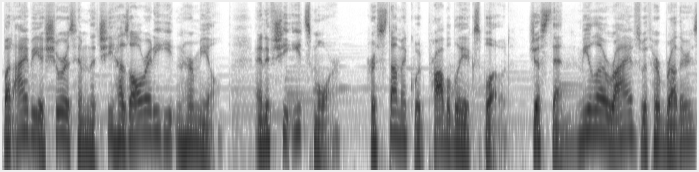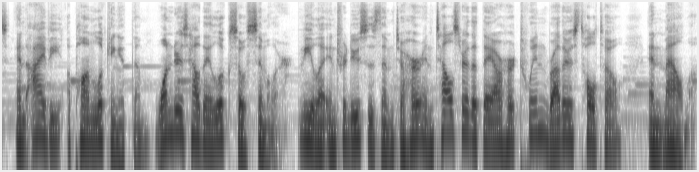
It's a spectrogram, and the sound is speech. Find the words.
But Ivy assures him that she has already eaten her meal, and if she eats more, her stomach would probably explode. Just then, Mila arrives with her brothers, and Ivy, upon looking at them, wonders how they look so similar. Mila introduces them to her and tells her that they are her twin brothers Tolto and Malma,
